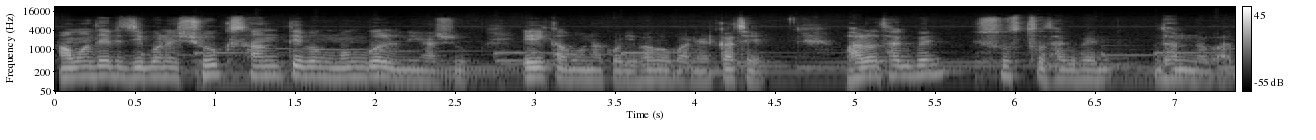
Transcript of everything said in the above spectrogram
আমাদের জীবনে সুখ, শান্তি এবং মঙ্গল নিয়ে আসুক, এই কামনা করি ভগবানের কাছে। ভালো থাকবেন, সুস্থ থাকবেন, ধন্যবাদ।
